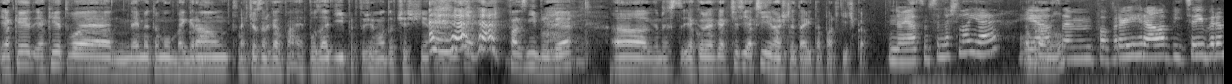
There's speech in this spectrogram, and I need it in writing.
jak je, jak je tvoje, dejme tomu, background, nechtěl jsem říkat je pozadí, protože mám to v češtině, to fakt zní blbě. Uh, jako, jak, jak, jak si tě našli tady ta partička? No já jsem si našla je. Opravdu? Já jsem poprvé hrála Beat Saber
